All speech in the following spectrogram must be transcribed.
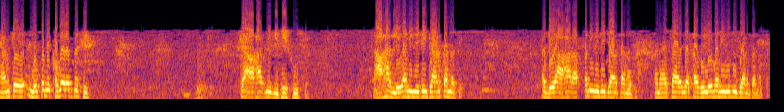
કારણ કે લોકોને ખબર જ નથી કે આહારની વિધિ શું છે. આહાર લેવાની વિધિ જાણતા નથી. બે આહાર આપવાની વિધિ જાણતા નથી અને ચાર હજાર સાધુ લેવાની વિધિ જાણતા નથી.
